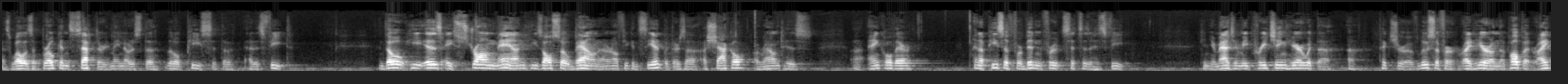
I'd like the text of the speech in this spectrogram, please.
as well as a broken scepter. You may notice the little piece at, the, at his feet. Though he is a strong man, he's also bound. I don't know if you can see it, but there's a, a shackle around his uh, ankle there, and a piece of forbidden fruit sits at his feet. Can you imagine me preaching here with the uh, picture of Lucifer right here on the pulpit, right?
